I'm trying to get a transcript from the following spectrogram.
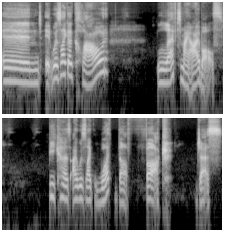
and it was like a cloud left my eyeballs because I was like, what the fuck, Jess?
